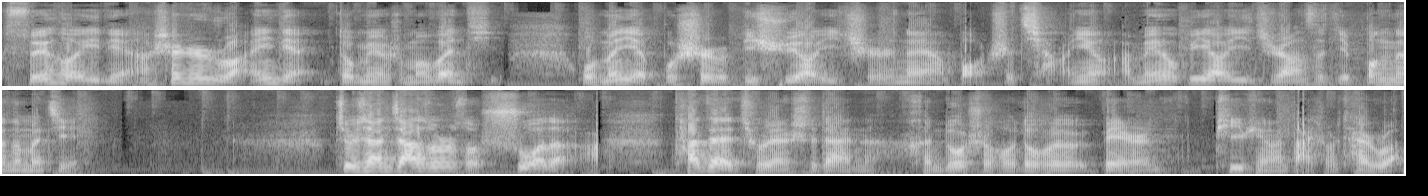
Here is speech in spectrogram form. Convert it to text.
随和一点啊，甚至软一点都没有什么问题。我们也不是必须要一直那样保持强硬啊，没有必要一直让自己绷得那么紧。就像加索尔所说的啊，他在球员时代呢，很多时候都会被人批评打球太软。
